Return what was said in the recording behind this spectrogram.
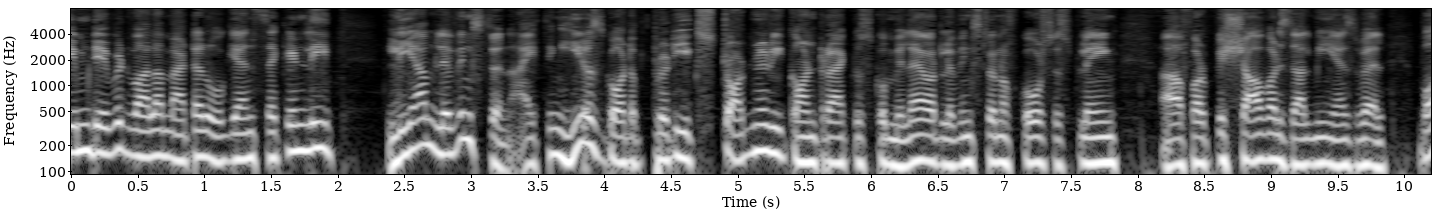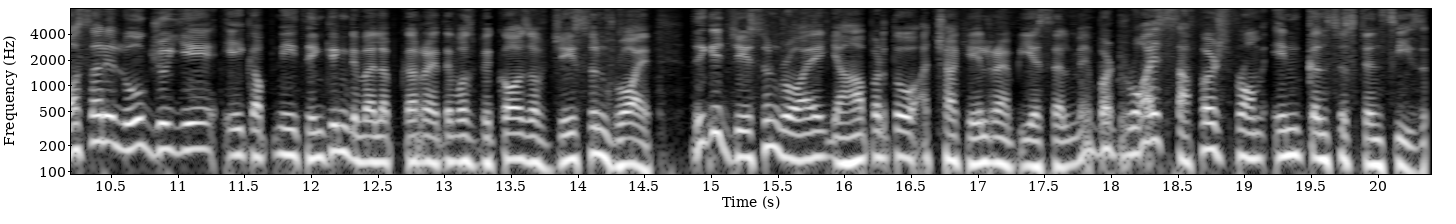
टिम डेविड वाला मैटर हो गया। And secondly Liam Livingstone I think he has got a pretty extraordinary contract उसको मिला है और Livingstone of course is playing for Peshawar Zalmi as well बहुत सारे लोग जो ये एक अपनी थिंकिंग डेवलप कर रहे थे was because of Jason Roy देखिए जेसन रॉय यहाँ पर तो अच्छा खेल रहे हैं पीएसएल में but Roy suffers from inconsistencies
